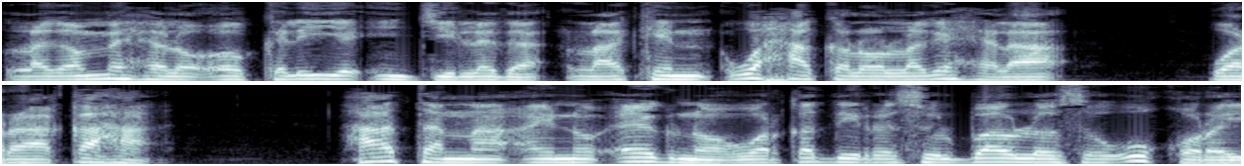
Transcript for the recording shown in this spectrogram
lagama helo oo keliya injiilada laakiin waxaa kaloo laga helaa waraaqaha. Haatanna aynu eegno warqaddii rasuul bawlos uu u qoray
